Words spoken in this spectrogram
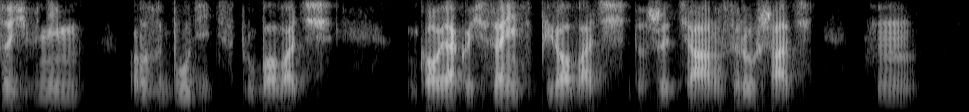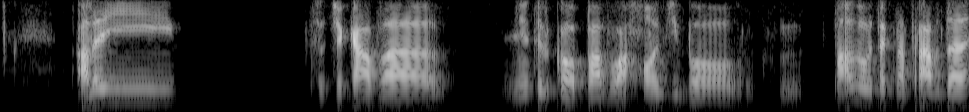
coś w nim rozbudzić, spróbować go jakoś zainspirować do życia, rozruszać. Hmm. Ale i co ciekawe, nie tylko o Pawła chodzi, bo Paweł tak naprawdę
